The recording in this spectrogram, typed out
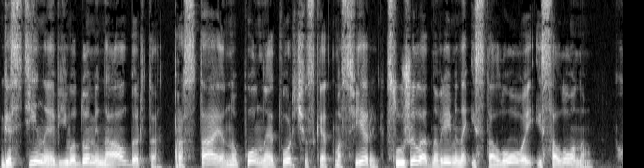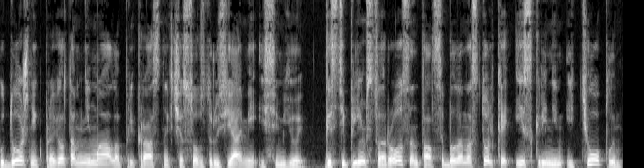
Гостиная в его доме на Алберта, простая, но полная творческой атмосферы, служила одновременно и столовой, и салоном. Художник провел там немало прекрасных часов с друзьями и семьей. Гостеприимство Розенталса было настолько искренним и теплым,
